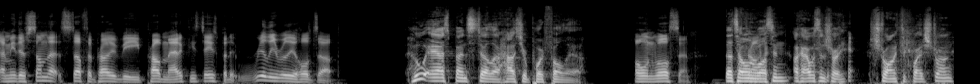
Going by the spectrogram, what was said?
I mean, there's some of that stuff that probably be problematic these days, but it really, really holds up. Who asked Ben Stiller, how's your portfolio? Owen Wilson. That's Owen Strong. Wilson? Okay, I wasn't sure. strong to quite strong.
